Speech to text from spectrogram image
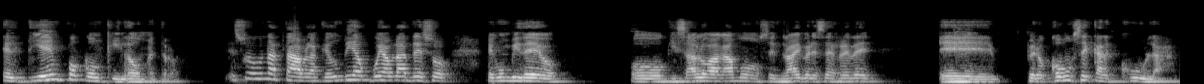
el tiempo con kilómetro. Eso es una tabla que un día voy a hablar de eso en un video o quizá lo hagamos en Driver SRD, eh, pero cómo se calcula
